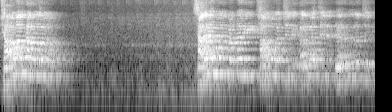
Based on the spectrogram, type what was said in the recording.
క్షామకాలమున సాయంత్రం పడ్డానికి క్షామం వచ్చింది కరువు వచ్చింది దరిద్రత వచ్చింది.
